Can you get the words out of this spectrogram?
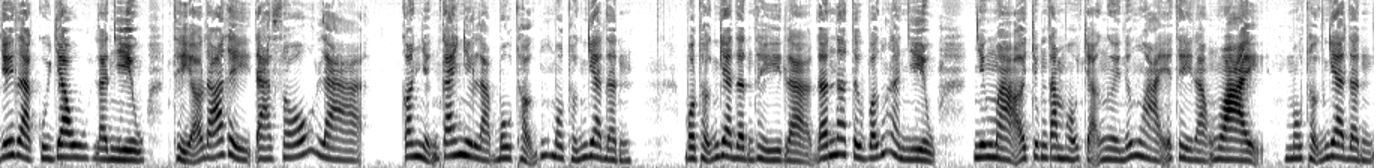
với là cô dâu là nhiều. Thì ở đó thì đa số là có những cái như là mâu thuẫn mâu thuẫn gia đình. Mâu thuẫn gia đình thì là đến đó tư vấn là nhiều nhưng mà ở trung tâm hỗ trợ người nước ngoài thì là ngoài mâu thuẫn gia đình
